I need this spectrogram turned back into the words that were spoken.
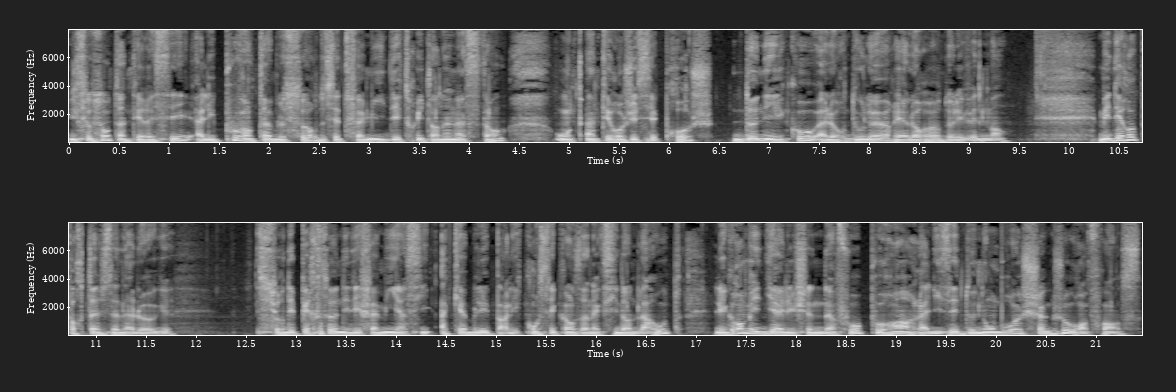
ils se sont intéressés à l'épouvantable sort de cette famille détruite en un instant, ont interrogé ses proches, donné écho à leur douleur et à l'horreur de l'événement. Mais des reportages analogues sur des personnes et des familles ainsi accablées par les conséquences d'un accident de la route, les grands médias et les chaînes d'infos pourront en réaliser de nombreux chaque jour en France.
